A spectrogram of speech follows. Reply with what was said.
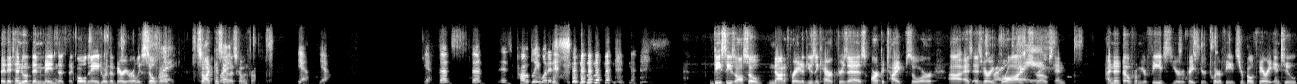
They, they tend to have been made in the, the golden age or the very early silver. Right. So I can see where that's coming from. Yeah. Yeah. Yeah. That's that is probably what it is. DC is also not afraid of using characters as archetypes or uh, as as very Right, broad right. strokes. And I know from your feeds, your your Twitter feeds, you're both very into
